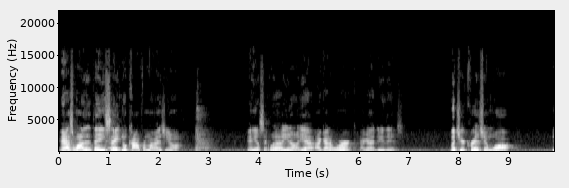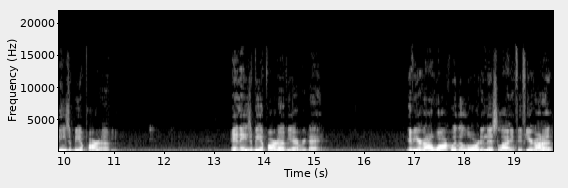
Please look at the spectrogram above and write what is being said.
And that's one of the things Satan will compromise you on. And you'll say, well, you know, yeah, I got to work, I got to do this. But your Christian walk needs to be a part of you. It needs to be a part of you every day. If you're going to walk with the Lord in this life, if you're going to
